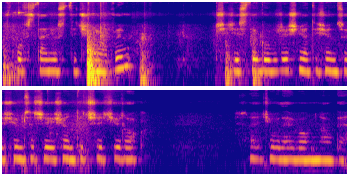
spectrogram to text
w powstaniu styczniowym 30 września 1863 rok. Stracił lewą nogę.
